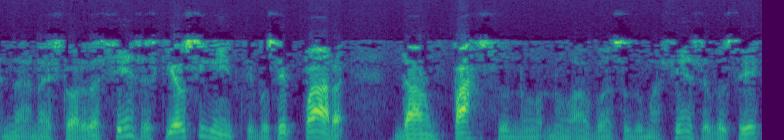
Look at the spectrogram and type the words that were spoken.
na, na, história das ciências, que é o seguinte: você para dar um passo no, no avanço de uma ciência, você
